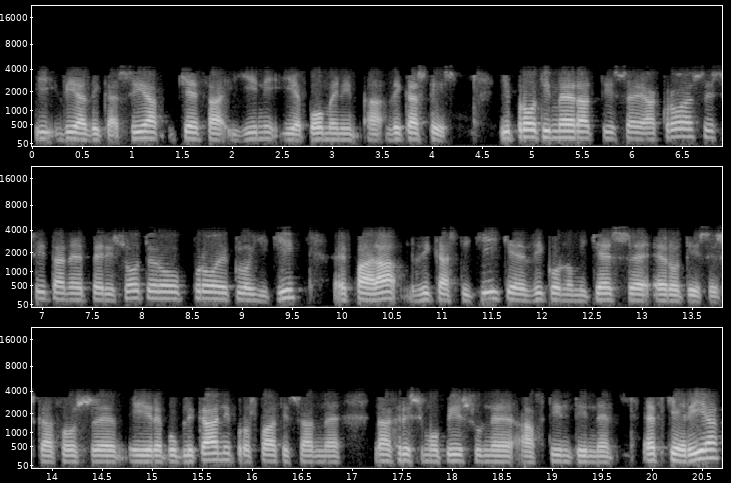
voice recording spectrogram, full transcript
η διαδικασία και θα γίνει η επόμενη δικαστής. Η πρώτη μέρα της ε, ακρόασης ήταν περισσότερο προεκλογική ε, παρά δικαστική και δικονομικές ε, ερωτήσεις καθώς οι Ρεπουμπλικάνοι προσπάθησαν να χρησιμοποιήσουν αυτήν την ευκαιρία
